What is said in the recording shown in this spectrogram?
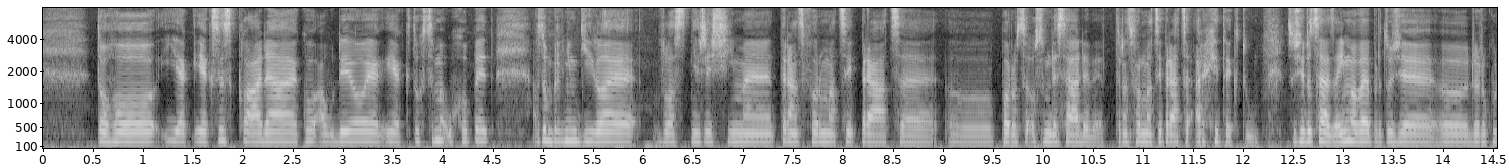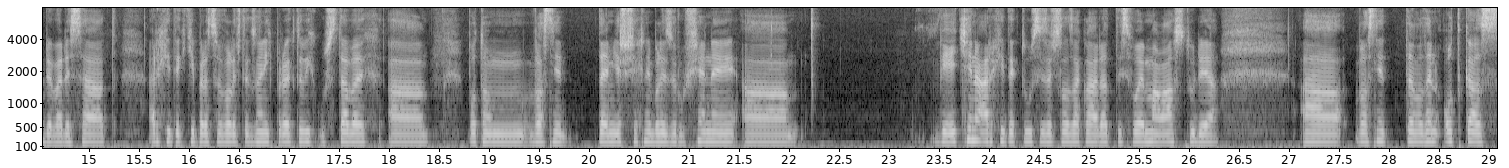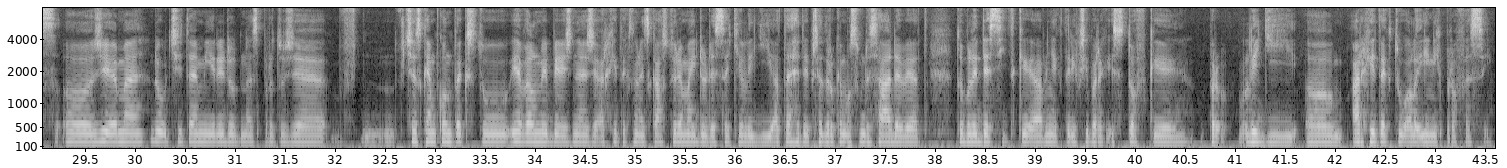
toho, jak, jak se skládá jako audio, jak, jak to chceme uchopit. A v tom prvním díle vlastně řešíme transformaci práce uh, po roce 89, transformaci práce architektů, což je docela zajímavé, protože uh, do roku 90 architekti pracovali v takzvaných projektových ústavech a potom vlastně téměř všechny byly zrušeny a většina architektů si začala zakládat ty svoje malá studia a vlastně tenhle ten odkaz uh, žijeme do určité míry dodnes, protože v, v českém kontextu je velmi běžné, že architektonická studia mají do deseti lidí a tehdy před rokem 89 to byly desítky a v některých případech i stovky lidí, uh, architektů, ale i jiných profesí.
